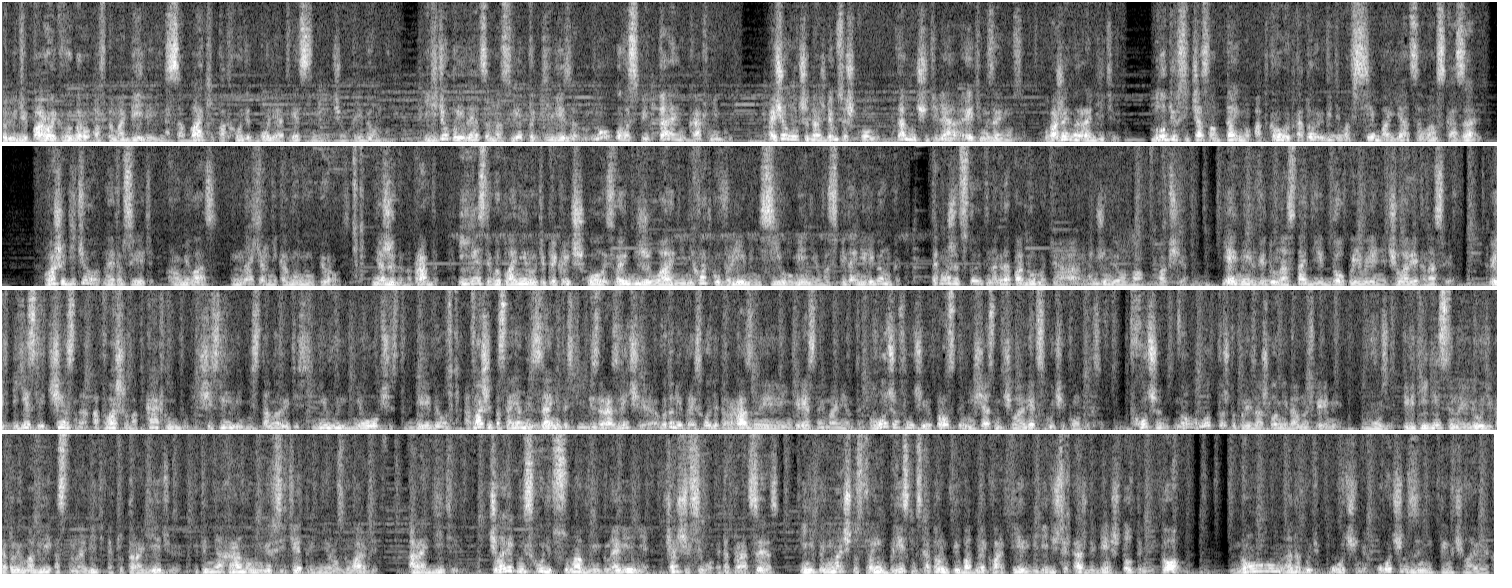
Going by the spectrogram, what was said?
Люди порой к выбору автомобиля или собаки подходят более ответственно, чем к ребенку. И дитё появляется на свет под девизом «ну, воспитаем как-нибудь». А еще лучше дождемся школы, там учителя этим и займутся. Уважаемые родители, блогер сейчас вам тайну откроет, которую, видимо, все боятся вам сказать. Ваше дитё на этом свете, кроме вас, нахер никому не уперлось. Неожиданно, правда? И если вы планируете прикрыть школой свое нежелание, нехватку времени, сил, умения в воспитании ребенка, так может стоит иногда подумать, а нужен ли он вам вообще? Я имею в виду на стадии до появления человека на свет. Ведь, если честно, от вашего как-нибудь счастливее не становитесь ни вы, ни общество, ни ребенок. От вашей постоянной занятости и безразличия в итоге происходят разные интересные моменты. В лучшем случае просто несчастный человек с кучей комплексов. В худшем, ну вот то, что произошло недавно в Перми, в ВУЗе. И ведь единственные люди, которые могли остановить эту трагедию, это не охрана университета и не Росгвардия, а родители. Человек не сходит с ума в мгновение. Чаще всего это процесс. И не понимать, что с твоим близким, с которым ты в одной квартире и видишься каждый день что-то не то, ну, надо быть очень, очень занятым человеком.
